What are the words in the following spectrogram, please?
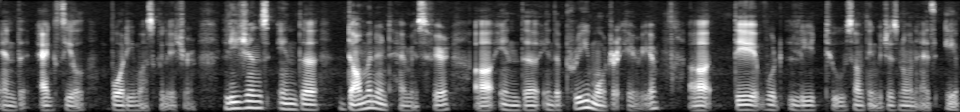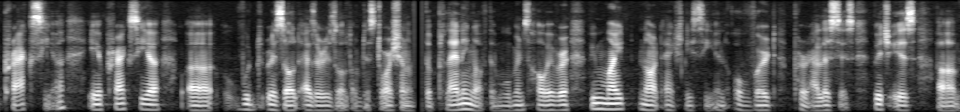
and the axial body musculature. Lesions in the dominant hemisphere uh, in the in the premotor area uh, they would lead to something which is known as apraxia. Apraxia uh, would result as a result of distortion of the planning of the movements. However, we might not actually see an overt paralysis, which is um,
